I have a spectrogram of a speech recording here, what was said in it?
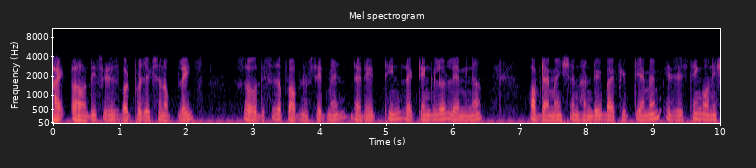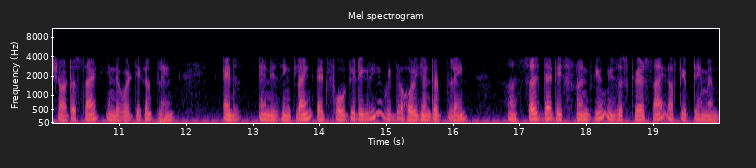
Hi, uh, this video is about projection of planes. So this is a problem statement that a thin rectangular lamina of dimension 100 by 50 mm is resting on its shorter side in the vertical plane and, and is inclined at 40 degree with the horizontal plane uh, such that its front view is a square side of 50 mm.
